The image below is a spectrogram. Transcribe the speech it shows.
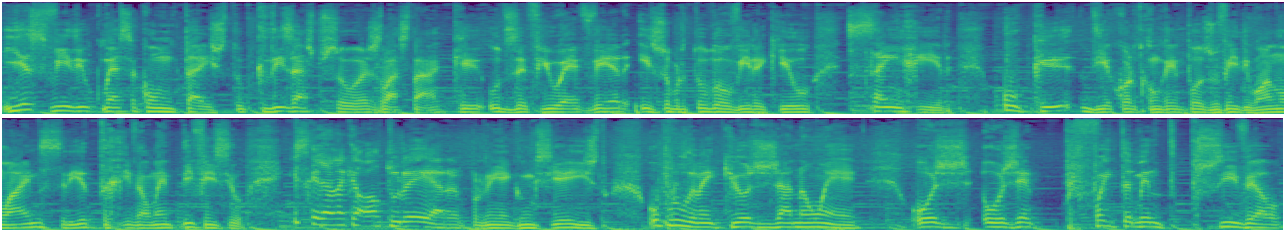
E esse vídeo começa com um texto que diz às pessoas, lá está, que o desafio é ver e, sobretudo, ouvir aquilo sem rir. O que, de acordo com quem pôs o vídeo online, seria terrivelmente difícil. E se calhar naquela altura era, porque ninguém conhecia isto. O problema é que hoje já não é. Hoje, hoje é perfeitamente possível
